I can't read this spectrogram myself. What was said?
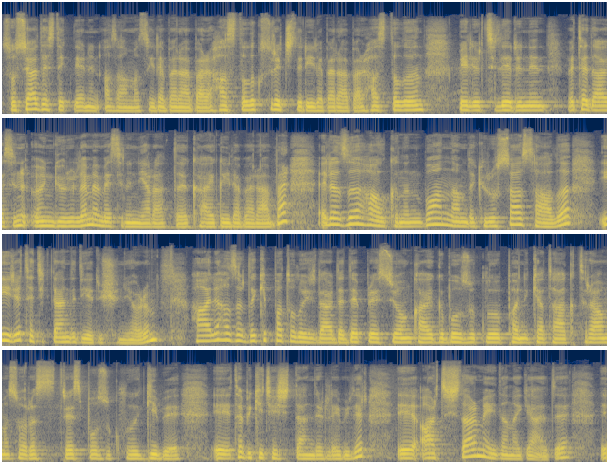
sosyal desteklerinin azalmasıyla beraber, hastalık süreçleriyle beraber, hastalığın belirtilerinin ve tedavisinin öngörülememesinin yarattığı kaygıyla beraber Elazığ halkının bu anlamdaki ruhsal sağlığı iyice tetiklendi diye düşünüyorum. Hali hazırdaki patolojilerde depresyon, kaygı bozukluğu, panik atak, travma sonrası stres bozukluğu gibi e, tabii ki çeşitlendirilebilir. E, artışlar meydana geldi. E,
